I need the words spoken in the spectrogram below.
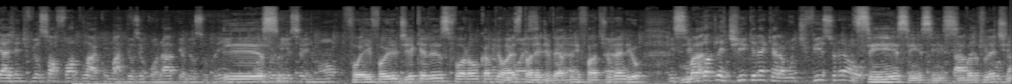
e a gente viu só foto lá com o Matheus Eucorado, que é meu sobrinho, Isso. o Juninho, seu irmão, Foi, foi o dia que eles foram campeões, Campeões, do torneio de inverno é, do Infanto é. Juvenil. em cima Ma- do Atletique, né, que era muito difícil, né? O, Sim, sim, sim, em cima do Atlético.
